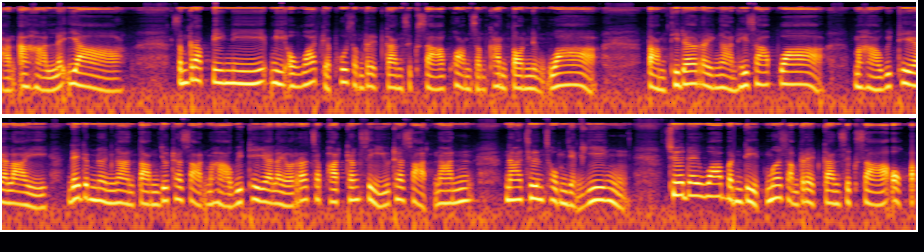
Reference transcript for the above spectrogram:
ฐานอาหารและยาสำหรับปีนี้มีโอวาทแก่ผู้สำเร็จการศึกษาความสำคัญตอนหนึ่งว่า ตามที่ได้รายงานให้ทราบว่า มหาวิทยาลัย ได้ดำเนินงานตามยุทธศาสตร์มหาวิทยาลัยราชภัฏทั้ง 4 ยุทธศาสตร์นั้น น่าชื่นชมอย่างยิ่ง เชื่อได้ว่าบัณฑิตเมื่อสำเร็จการศึกษาออกไป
